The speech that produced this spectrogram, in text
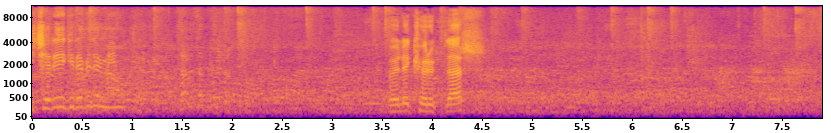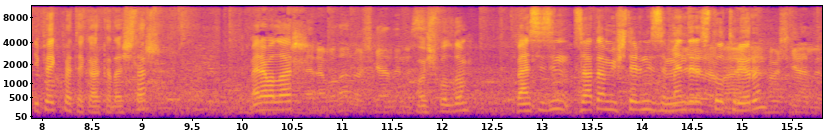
İçeriye girebilir miyim? Böyle körükler. İpek petek arkadaşlar. Merhabalar. Merhabalar, hoş geldiniz. Hoş buldum. Ben sizin zaten müşterinizim. Menderes'te Biliyorum, oturuyorum. aynen, Hoş geldiniz,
